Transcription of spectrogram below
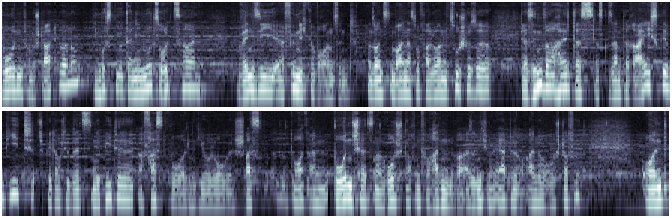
wurden vom Staat übernommen. Die mussten die Unternehmen nur zurückzahlen, wenn sie äh, fündig geworden sind. Ansonsten waren das so verlorene Zuschüsse. Der Sinn war halt, dass das gesamte Reichsgebiet, später auch die besetzten Gebiete, erfasst wurden geologisch, was dort an Bodenschätzen, an Rohstoffen vorhanden war. Also nicht nur Erdöl, auch andere Rohstoffe. Und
